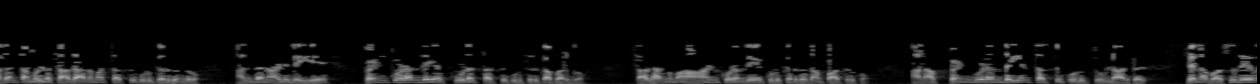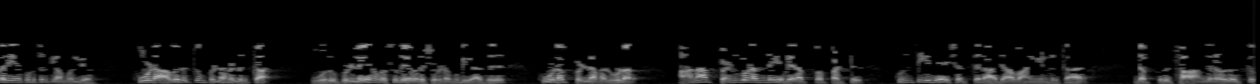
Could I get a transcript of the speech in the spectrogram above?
அதான் தமிழ்ல சாதாரணமா தத்து கொடுக்கறதுங்கிறோம். அந்த நாளிலேயே பெண் குழந்தைய கூட தத்து கொடுத்துருக்கா பாருங்க. சாதாரணமா ஆண் குழந்தைய கொடுக்கறத தான் பார்த்திருக்கோம். ஆனா பெண் குழந்தையும் தத்து கொடுத்துள்ளார்கள். ஏன்னா வசுதேவரையே கொடுத்துருக்கலாம் இல்லையோ? கூட அவருக்கும் பிள்ளைகள் இருக்கா? ஒரு பிள்ளையும் வசுதேவரை சொல்ல முடியாது. கூட பிள்ளைகள் உலர். ஆனா பெண் குழந்தைய விரப்பப்பட்டு குந்தி தேசத்து ராஜா வாங்கிட்டு இருக்கார் இந்த பிருதாங்கிறவளுக்கு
